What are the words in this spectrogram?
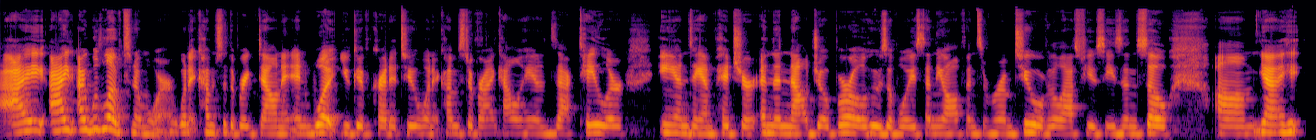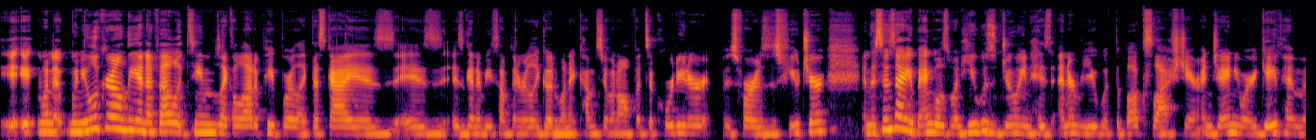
I, I, I would love to know more when it comes to the breakdown and, and what you give credit to when it comes to Brian Callahan, Zac Taylor, and Dan Pitcher, and then now Joe Burrow, who's a voice in the offensive room too over the last few seasons. So, um, yeah, he, it, when it, when you look around the NFL, it seems like a lot of people are like, this guy is is is going to be something really good when it comes to an offensive coordinator as far as his future. And the Cincinnati Bengals, when he was doing his interview with the Bucs last year in January, gave him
